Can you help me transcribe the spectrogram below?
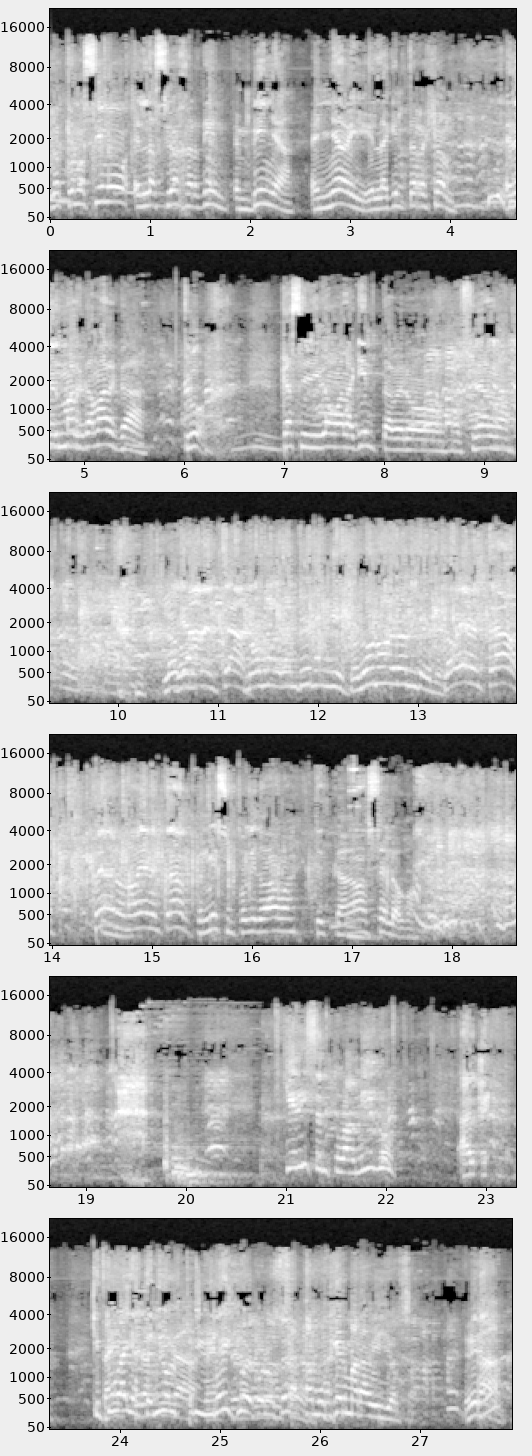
Nos conocimos en la ciudad Jardín, en Viña, en Ñavi, en la quinta región, en el Marga Marga. Tú, casi llegamos a la quinta, pero al final no. No quedaban entradas. No nos agrandemos, Nico, no nos agrandemos. No habían entrado. Pedro, no habían entrado. Permiso, un poquito de agua. Estoy cagado, sé loco. ¿Qué dicen tus amigos? Que tú hayas tenido el privilegio de conocer a esta mujer maravillosa. Mira,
